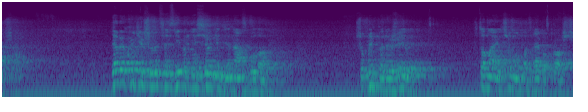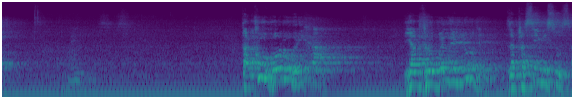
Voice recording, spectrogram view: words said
душа? Я би хотів, щоб це зібрання сьогодні для нас було, щоб ми пережили, хто має в цьому потребу прощення. Таку гору гріха, як зробили люди за часів Ісуса,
